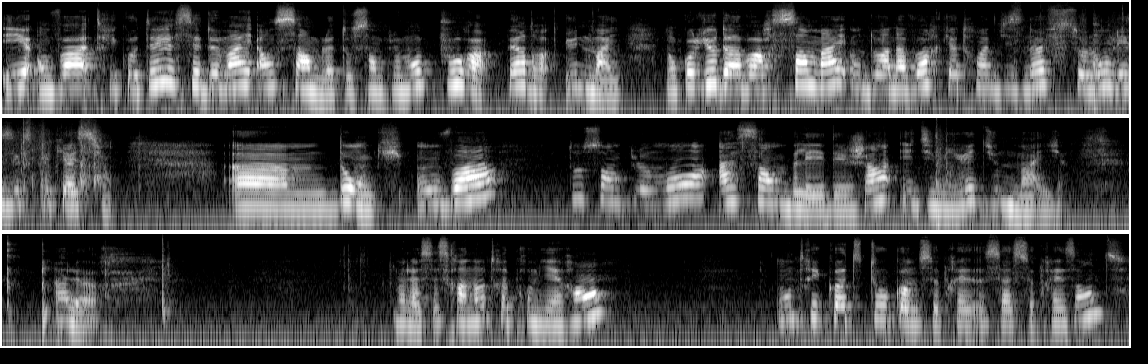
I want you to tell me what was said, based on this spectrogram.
et on va tricoter ces deux mailles ensemble tout simplement pour perdre une maille. Donc au lieu d'avoir 100 mailles, on doit en avoir 99 selon les explications. Euh, donc on va tout simplement assembler déjà et diminuer d'une maille. Alors, voilà, ce sera notre premier rang. On tricote tout comme ça se présente.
